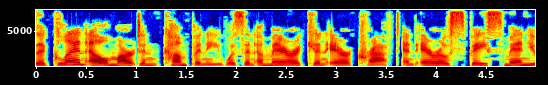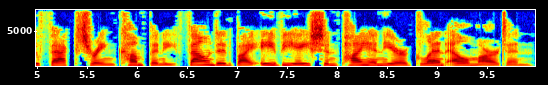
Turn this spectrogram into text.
The Glenn L. Martin Company was an American aircraft and aerospace manufacturing company founded by aviation pioneer Glenn L. Martin.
